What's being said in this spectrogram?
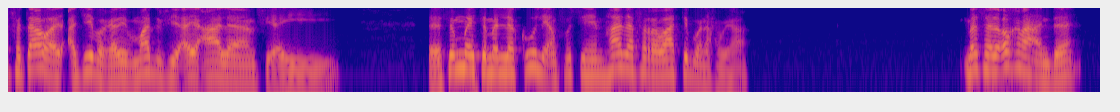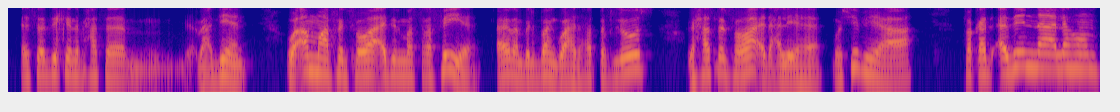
فتاوى عجيبة غريبة ما أدري في أي عالم في أي ثم يتملكون لأنفسهم هذا في الرواتب ونحوها. مسألة أخرى عنده هسه ذيك نبحثها بعدين وأما في الفوائد المصرفية أيضا بالبنك واحد يحط فلوس ويحصل فوائد عليها وشبهها فقد أذنا لهم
